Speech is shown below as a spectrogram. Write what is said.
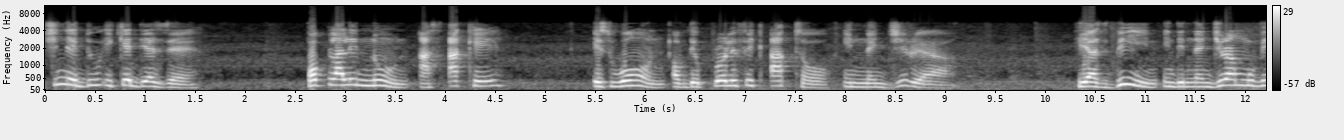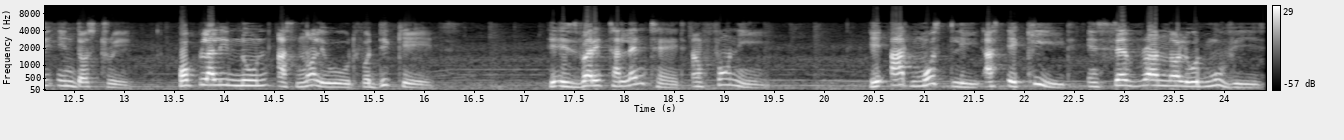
Chinedu Ikedieze, popularly known as Aki, is one of the prolific actors in Nigeria. He has been in the Nigerian movie industry, popularly known as Nollywood, for decades. He is very talented and funny. He acted mostly as a kid in several Nollywood movies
